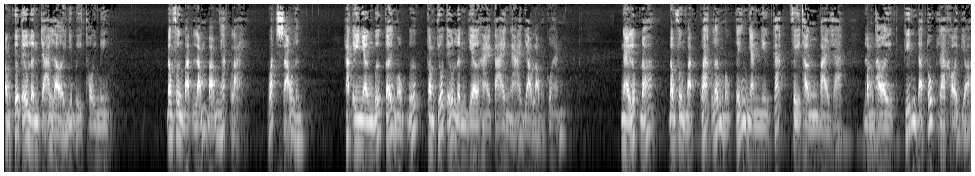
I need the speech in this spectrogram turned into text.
Công chúa Tiểu Linh trả lời như bị thôi miên. Đông Phương Bạch lẩm bẩm nhắc lại. Quách Sảo Linh. Hắc y nhân bước tới một bước, công chúa Tiểu Linh giơ hai tay ngã vào lòng của hắn. Ngay lúc đó, Đông Phương Bạch quát lớn một tiếng nhanh như cắt, phi thần bài ra, đồng thời kiếm đã tuốt ra khỏi vỏ.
